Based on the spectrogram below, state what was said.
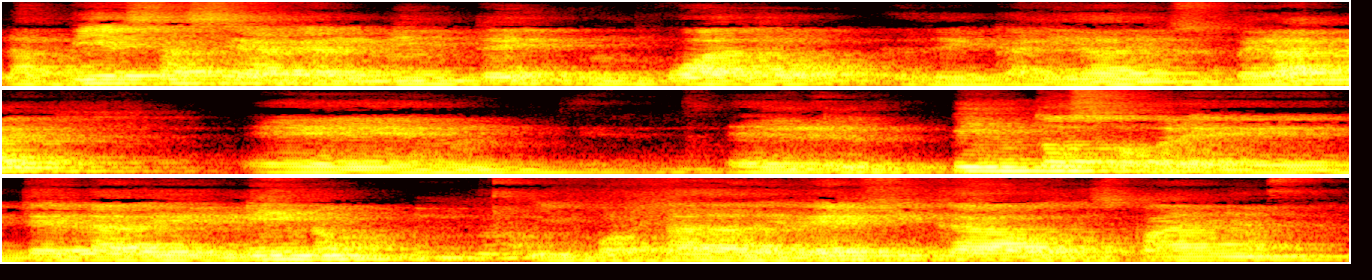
la pieza sea realmente un cuadro de calidad insuperable. Eh, el, pinto sobre tela de lino, importada de Bélgica o de España,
